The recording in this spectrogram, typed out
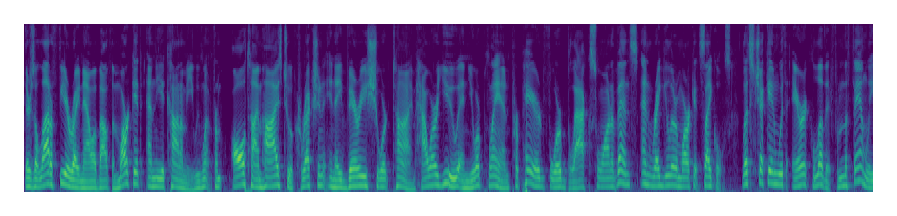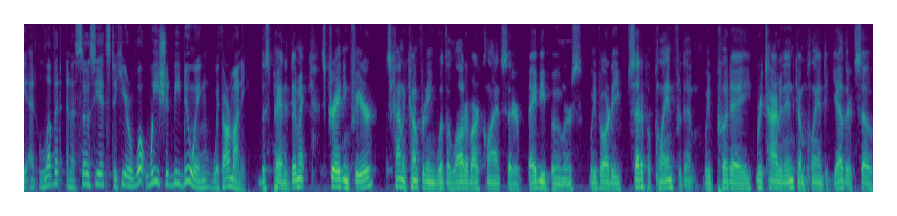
There's a lot of fear right now about the market and the economy. We went from all time highs to a correction in a very short time. How are you and your plan prepared for black swan events and regular market cycles? Let's check in with Eric Lovett from the family at Lovett and Associates to hear what we should be doing with our money. This pandemic is creating fear. It's kind of comforting with a lot of our clients that are baby boomers. We've already set up a plan for them. We've put a retirement income plan together. So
